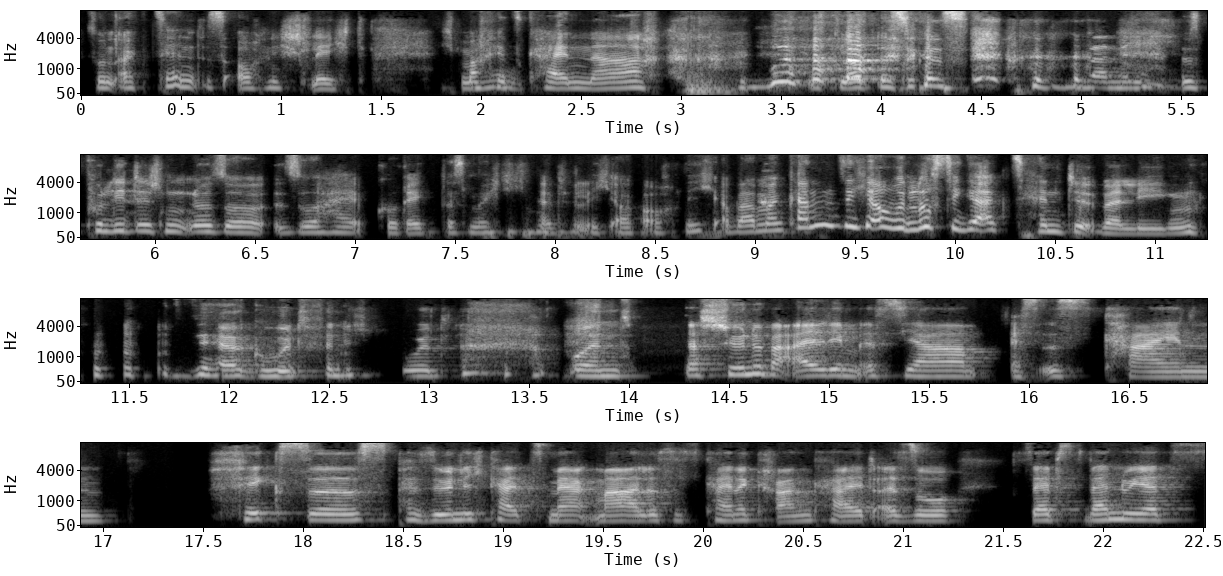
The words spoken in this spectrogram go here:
so ein Akzent ist auch nicht schlecht. Ich mache jetzt keinen nach. ich glaube, das ist, das ist politisch nur so, so halb korrekt. Das möchte ich natürlich auch, auch nicht. Aber man kann sich auch lustige Akzente überlegen. Sehr gut, finde ich gut. Und das Schöne bei all dem ist ja, es ist kein fixes Persönlichkeitsmerkmal, es ist keine Krankheit. Also selbst wenn du jetzt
